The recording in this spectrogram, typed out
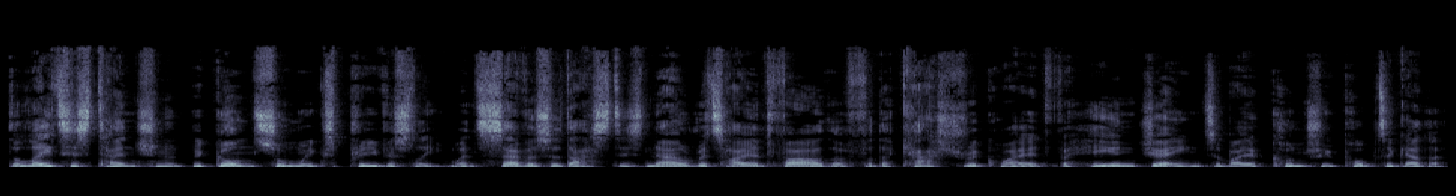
The latest tension had begun some weeks previously when Severs had asked his now retired father for the cash required for he and Jane to buy a country pub together,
